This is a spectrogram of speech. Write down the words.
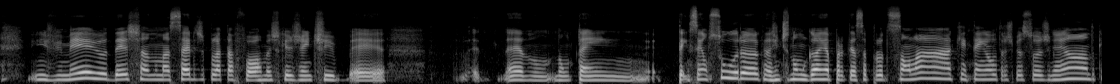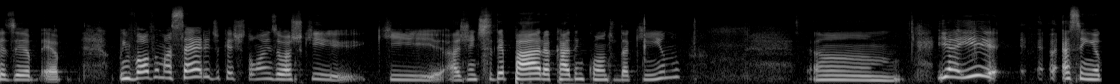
em Vimeo, deixa numa série de plataformas que a gente é, é, não, não, tem tem censura, a gente não ganha para ter essa produção lá, quem tem outras pessoas ganhando, quer dizer, é, envolve uma série de questões. Eu acho que que a gente se depara a cada encontro da Quino. Hum, e aí assim, eu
